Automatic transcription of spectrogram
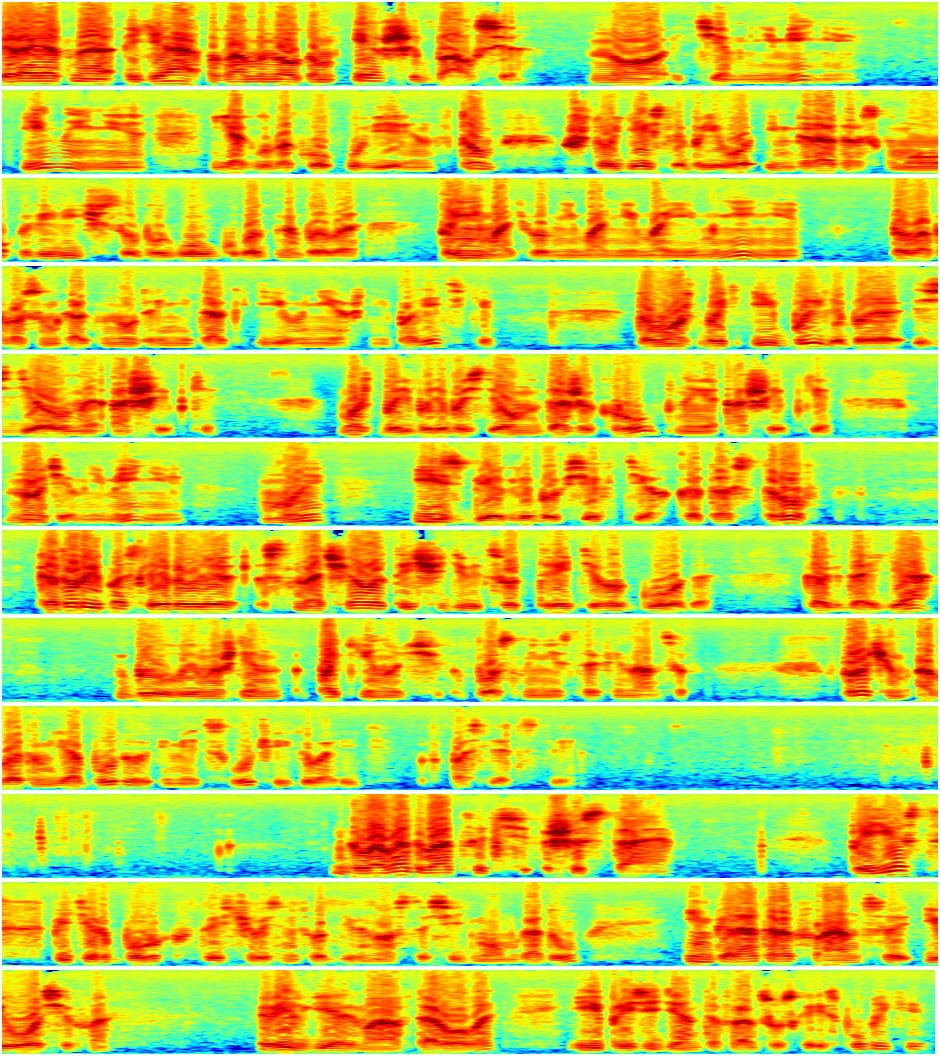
Вероятно, я во многом и ошибался, но тем не менее, и ныне я глубоко уверен в том, что если бы его императорскому величеству благоугодно было принимать во внимание мои мнения по вопросам как внутренней, так и внешней политики, то, может быть, и были бы сделаны ошибки. Может быть, были бы сделаны даже крупные ошибки, но, тем не менее, мы избегли бы всех тех катастроф, которые последовали с начала 1903 года, когда я был вынужден покинуть пост министра финансов. Впрочем, об этом я буду иметь случай говорить впоследствии. Глава 26. Приезд в Петербург в 1897 году императора Франца Иосифа, Вильгельма II и президента Французской республики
